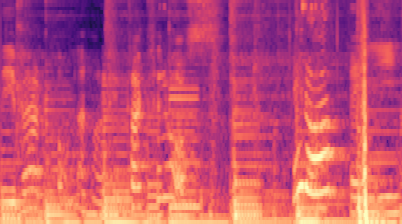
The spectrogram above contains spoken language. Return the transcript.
Ni är välkomna hörni. Tack för oss. Hej då! Hej!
